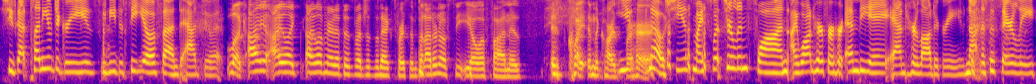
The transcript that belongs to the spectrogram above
She's got plenty of degrees. We need a CEO of Fun to add to it. Look, I I like I love Meredith as much as the next person, but I don't know if CEO of Fun is is quite in the cards You- for her. No, she's my Switzerland swan. I want her for her MBA and her law degree, not necessarily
